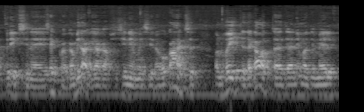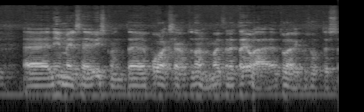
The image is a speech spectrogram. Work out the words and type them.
et riik siin ei sekku ega midagi, jagab siis inimesi nagu kaheks, et on võitjad ja kaotajad ja niimoodi meil, äh, nii meil see ühiskond pooleks jagatud on. ma ütlen, et ta ei ole tuleviku suhtes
